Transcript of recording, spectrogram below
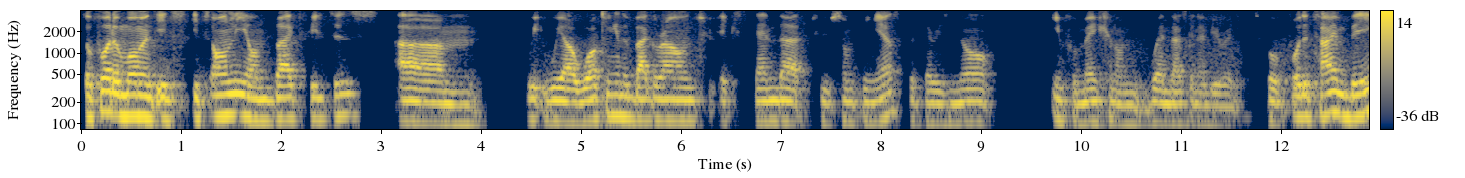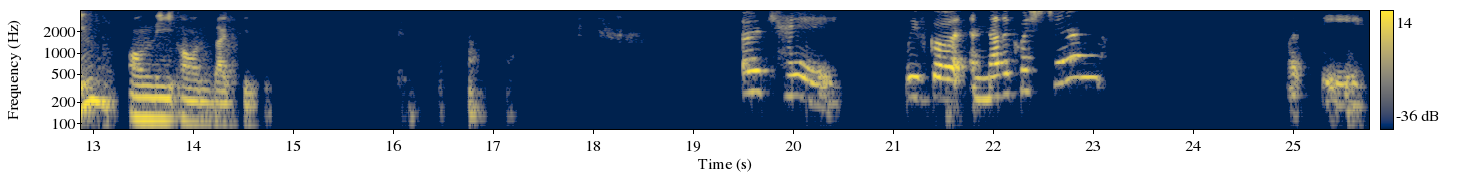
So for the moment, it's it's only on bag filters. Um, we, we are working in the background to extend that to something else, but there is no information on when that's going to be ready. So for the time being, only on Black filters. Okay, We've got another question. Let's see.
